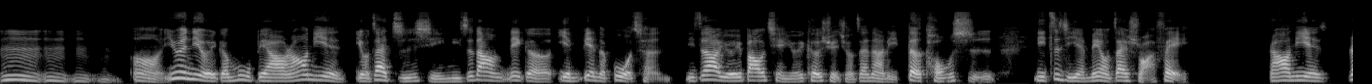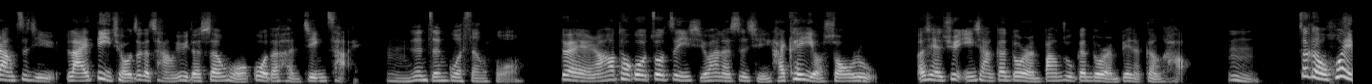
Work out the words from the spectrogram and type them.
嗯嗯嗯嗯嗯，因为你有一个目标，然后你也有在执行，你知道那个演变的过程，你知道有一包钱，有一颗雪球在那里的同时，你自己也没有在耍废，然后你也让自己来地球这个场域的生活过得很精彩，嗯，认真过生活。对，然后透过做自己喜欢的事情，还可以有收入，而且去影响更多人，帮助更多人变得更好。嗯，这个会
